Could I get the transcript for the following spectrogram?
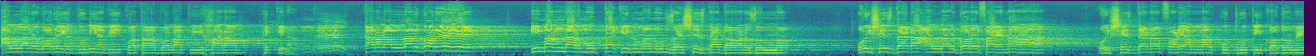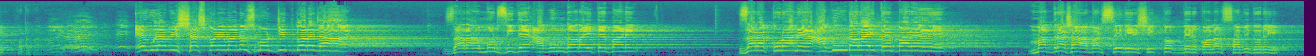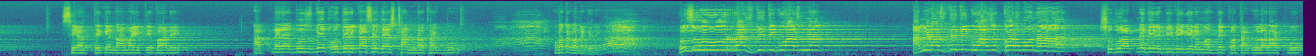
আল্লাহর গড়ে দুনিয়াবি কথা বলা কি হারাম, ঠিক কিনা? কারণ আল্লাহর গড়ে ইমানদার, মোত্তাকির মানুষ যায় সেজদা দেওয়ার জন্য। ওই সেজদাটা আল্লাহর গড়ে পায় না। ওই সেজদাটা পড়ে আল্লাহর কুদরতি কদমে। কথা এগুলা বিশ্বাস করে মানুষ মসজিদ করে যায়। যারা মসজিদে আগুন ধরাইতে পারে, যারা কোরআনে আগুন ধরাইতে পারে, মাদ্রাসা, ভার্সিটির শিক্ষকদের কলার চাবি ধরে চেয়ার থেকে নামাইতে পারে। আপনারা বুঝবেন, ওদের কাছে দেশ ঠান্ডা থাকব। কথা কনা কেরে হুজুর, রাজনীতিক ওয়াজ না। আমি রাজনীতিক ওয়াজ করব না। শুধু আপনাদের বিবেকের মধ্যে কথাগুলো রাখব।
